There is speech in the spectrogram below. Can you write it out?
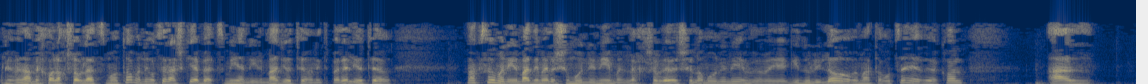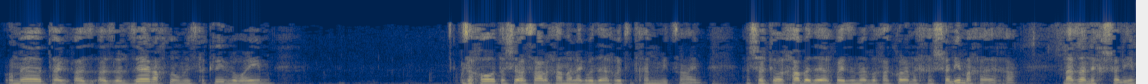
ובן אדם יכול לחשוב לעצמו, טוב, אני רוצה להשקיע בעצמי, אני אלמד יותר, אני אתפלל יותר. מקסימום אני אלמד עם אלה שמעוניינים, אני אלך עכשיו לאלה שלא מעוניינים, ויגידו לי לא, ומה אתה רוצה, והכל. אז, אומרת, אז, אז על זה אנחנו מסתכלים ורואים, זכור את אשר עשה לך עמלק בדרך וצאתך ממצרים, אשר קרך בדרך ויזנב לך כל הנחשלים אחריך. מה זה הנחשלים?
